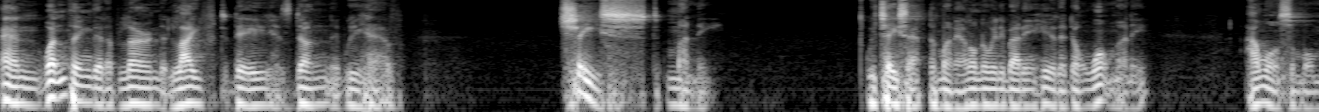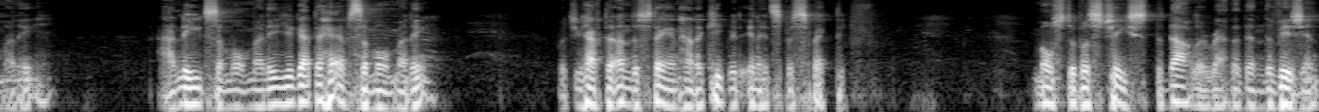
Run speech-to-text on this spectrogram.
And one thing that I've learned that life today has done that we have chased money. We chase after money. I don't know anybody in here that don't want money. I want some more money. I need some more money. You got to have some more money. But you have to understand how to keep it in its perspective. Most of us chase the dollar rather than the vision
